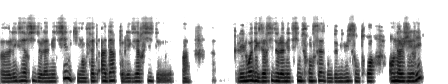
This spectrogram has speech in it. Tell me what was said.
l'exercice de la médecine, qui en fait adapte l'exercice de les lois d'exercice de la médecine française, de 1803 en Algérie,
